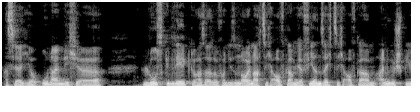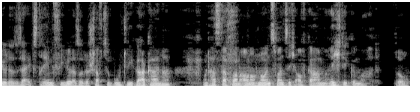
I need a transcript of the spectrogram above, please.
hast ja hier unheimlich äh, losgelegt. Du hast also von diesen 89 Aufgaben ja 64 Aufgaben angespielt. Das ist ja extrem viel. Also das schafft so gut wie gar keiner. Und hast davon auch noch 29 Aufgaben richtig gemacht. So.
